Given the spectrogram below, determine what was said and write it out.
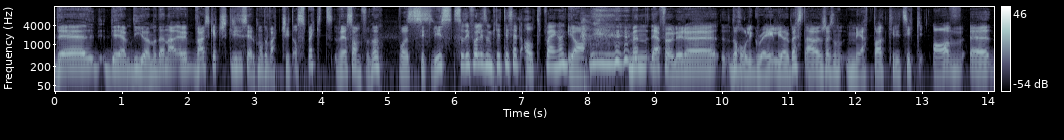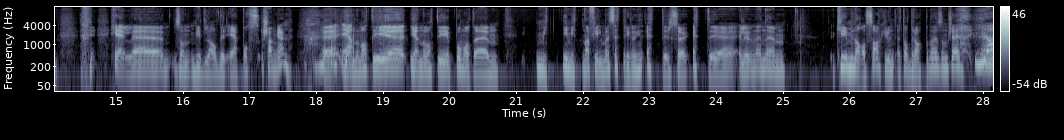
det, det de gjør med den er Hver sketsj kritiserer på en måte hvert sitt aspekt ved samfunnet på sitt vis. Så de får liksom kritisert alt på en gang. Ja, men det jeg føler uh, The Holy Grail gjør best, er en slags sånn metakritikk av uh, hele sånn middelalder-epos-sjangeren. Uh, Ja. gjennom, de, gjennom at de på en måte midt, i midten av filmen setter i gang en ettersøk etter, Eller en, em, kriminalsak rundt et av drapene som skjer. Ja!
